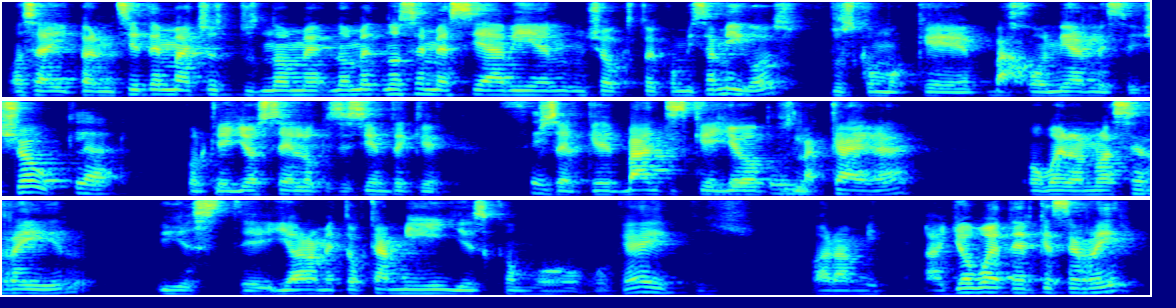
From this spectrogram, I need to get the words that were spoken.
O sea, y para en Siete Machos, pues no, me, no, me- no se me hacía bien un show que estoy con mis amigos, pues como que bajonearles el show. Claro. Porque yo sé lo que se siente que Sí. pues, el que va antes que yo, pues la caiga. O bueno, no hace reír. Y, este, y ahora me toca a mí y es como, ok, pues ahora mi, ah, yo voy a tener que hacer reír.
